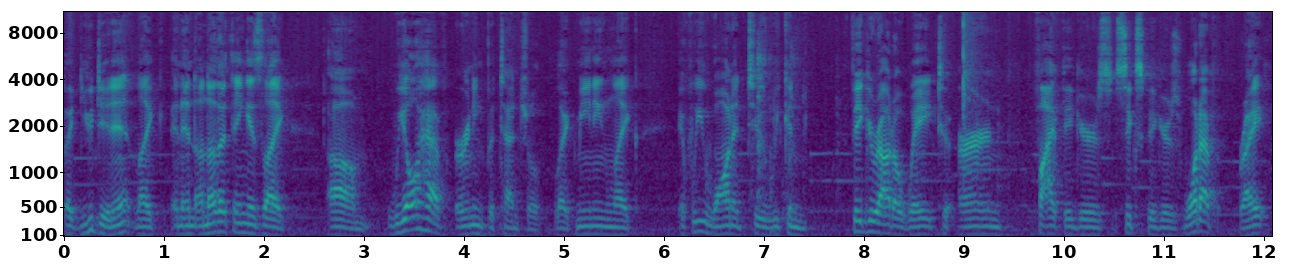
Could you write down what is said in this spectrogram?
like you didn't. Like, and then another thing is like, um, we all have earning potential. Like meaning like, if we wanted to, we can figure out a way to earn five figures, six figures, whatever, right?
